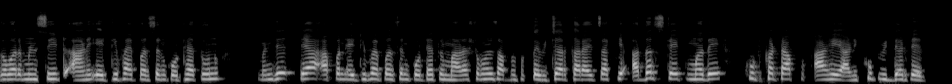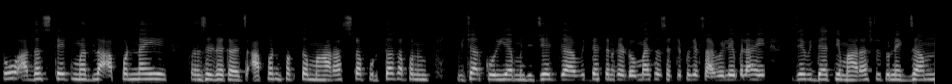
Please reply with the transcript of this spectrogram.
गव्हर्नमेंट सीट आणि एटी फाय पर्सेंट कोठ्यातून म्हणजे त्या आपण एटी फाय पर्सेंट कोट्यातून महाराष्ट्रामध्येच आपण फक्त विचार करायचा की अदर स्टेटमध्ये खूप कटाप आहे आणि खूप विद्यार्थी आहेत. तो अदर स्टेटमधला आपण नाही कन्सिडर करायचा. आपण फक्त महाराष्ट्रापुरताच आपण विचार करूया. म्हणजे जे ज्या विद्यार्थ्यांकडे डोमॅसर सर्टिफिकेट्स अवेलेबल आहे जे विद्यार्थी महाराष्ट्रातून एक्झाम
